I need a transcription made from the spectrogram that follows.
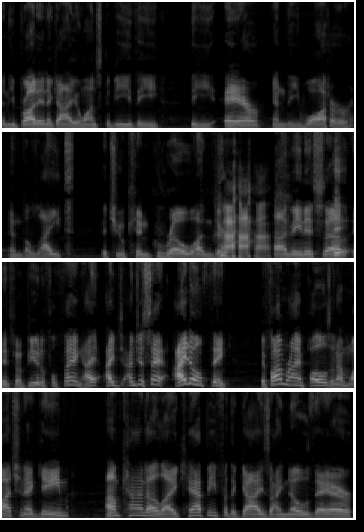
and you brought in a guy who wants to be the the air and the water and the light that you can grow under. I mean, it's uh, it's a beautiful thing. I, I I'm just saying. I don't think if I'm Ryan Poles and I'm watching that game, I'm kind of like happy for the guys I know there,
